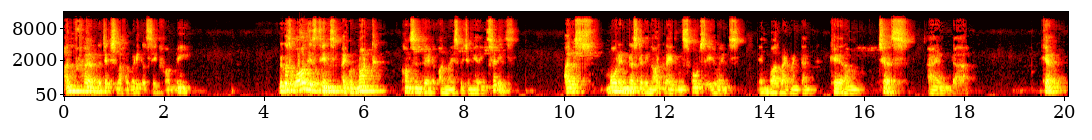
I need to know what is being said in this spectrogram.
unfair rejection of a medical seat for me. Because of all these things, I could not concentrate on my speech and hearing studies. I was more interested in organizing sports events in ball badminton, carom, chess, and uh, carom.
